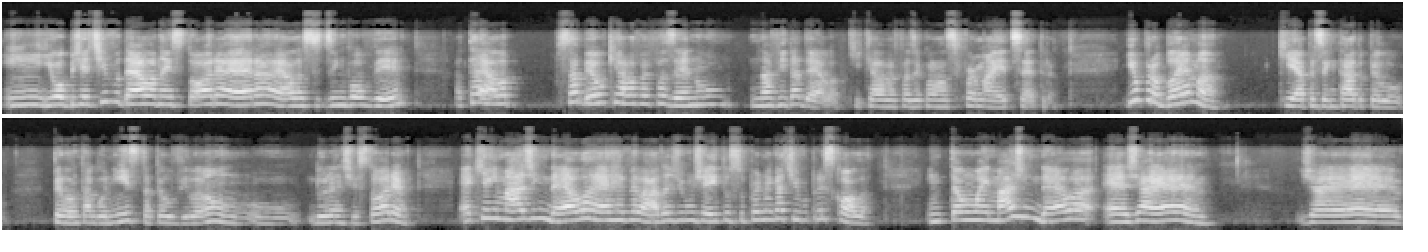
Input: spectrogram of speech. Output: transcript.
E, e, o objetivo dela na história era ela se desenvolver até ela saber o que ela vai fazer no, na vida dela, o que, que ela vai fazer quando ela se formar, etc. E o problema que é apresentado pelo, pelo antagonista, pelo vilão, o, durante a história, é que a imagem dela é revelada de um jeito super negativo para a escola. Então a imagem dela é, já é já é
